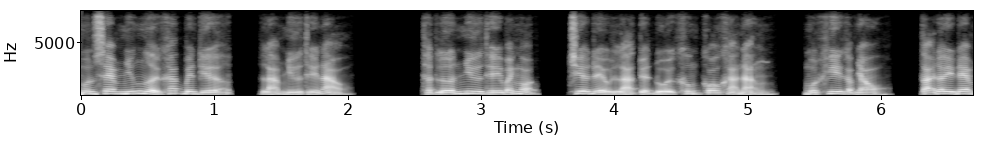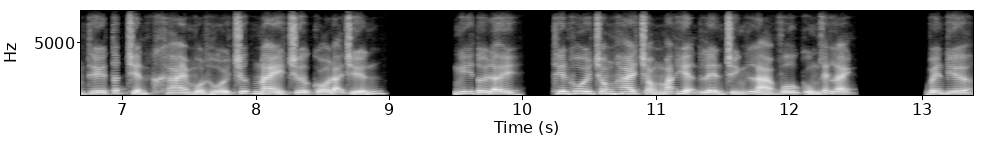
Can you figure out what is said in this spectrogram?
muốn xem những người khác bên kia làm như thế nào. Thật lớn như thế bánh ngọt, chia đều là tuyệt đối không có khả năng, một khi gặp nhau, tại đây đem thế tất triển khai một hồi trước nay chưa có đại chiến. Nghĩ tới đây, Thiên Khôi trong hai tròng mắt hiện lên chính là vô cùng rét lạnh. Bên kia,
